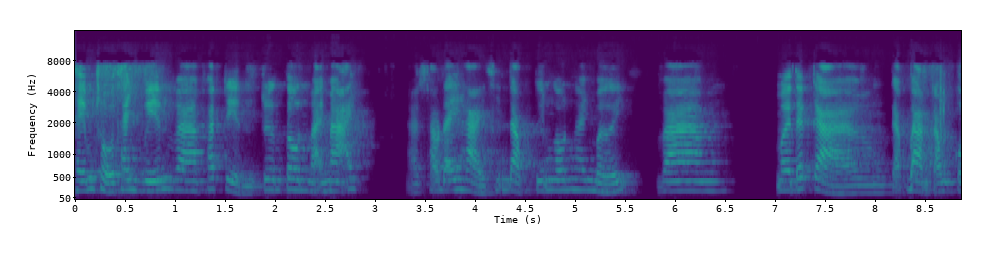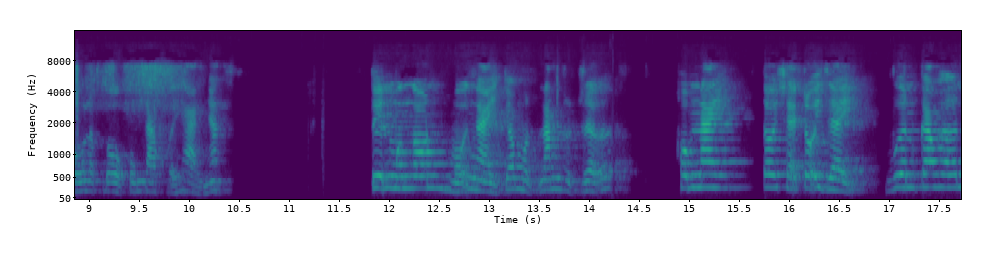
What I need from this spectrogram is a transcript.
thêm số thành viên và phát triển trường tôn mãi mãi À, sau đây Hải xin đọc tuyên ngôn ngày mới và mời tất cả các bạn trong câu lạc bộ cùng đọc với Hải nhé. Tuyên ngôn mỗi ngày cho một năm rực rỡ. Hôm nay tôi sẽ trỗi dậy, vươn cao hơn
